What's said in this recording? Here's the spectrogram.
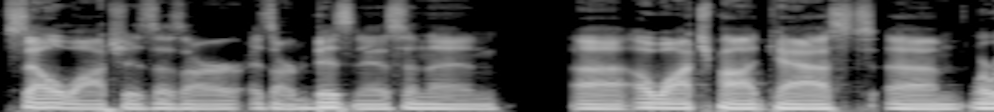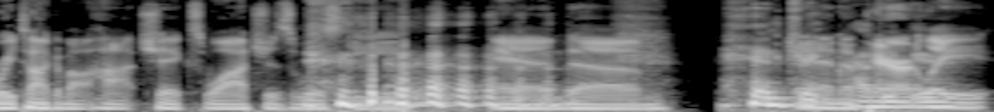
sell watches as our as our business, and then uh, a watch podcast um, where we talk about hot chicks, watches, whiskey, and um, and, and crappy beer. apparently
